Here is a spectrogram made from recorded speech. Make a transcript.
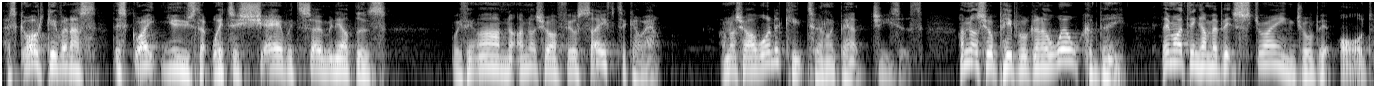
Has God given us this great news that we're to share with so many others? We think, oh, I'm not, I'm not sure I feel safe to go out. I'm not sure I want to keep telling about Jesus. I'm not sure people are going to welcome me. They might think I'm a bit strange or a bit odd.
